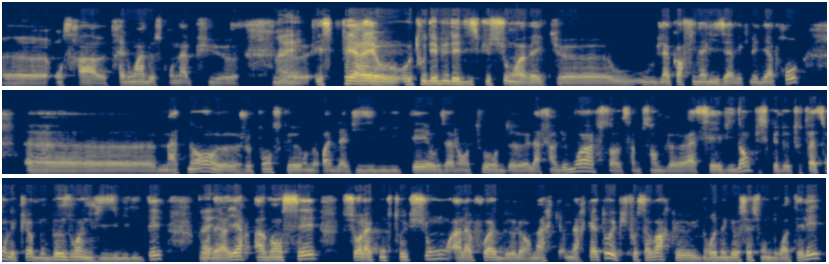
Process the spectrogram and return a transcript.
euh, on sera euh, très loin de ce qu'on a pu espérer au, tout début des discussions avec ou, ou, de l'accord finalisé avec Mediapro. Euh, maintenant, euh, je pense qu'on aura de la visibilité aux alentours de la fin du mois. Ça, me semble assez évident, puisque de toute façon, les clubs ont besoin de visibilité pour derrière avancer sur la construction à la fois de leur mercato. Et puis, il faut savoir qu'une renégociation de droits télé,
